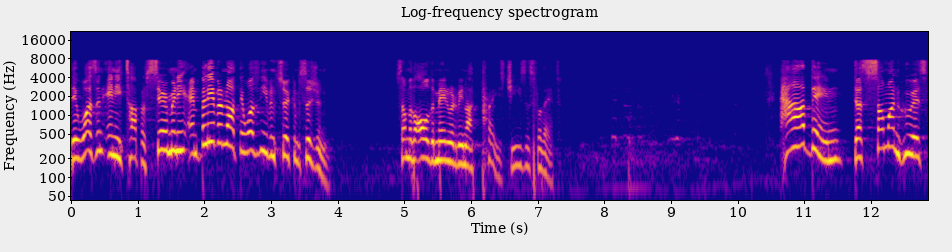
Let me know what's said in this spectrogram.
There wasn't any type of ceremony. And believe it or not, there wasn't even circumcision. Some of the older men would have been like, Praise Jesus for that. How then does someone who is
